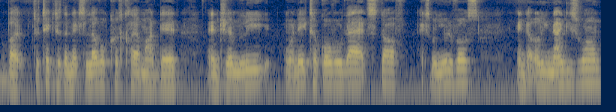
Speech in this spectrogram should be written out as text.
but to take it to the next level, Chris Claremont did and Jim Lee, when they took over that stuff, X Men Universe, in the early '90s run,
